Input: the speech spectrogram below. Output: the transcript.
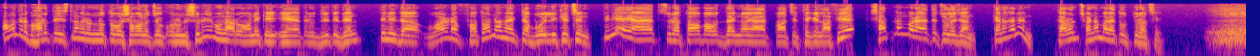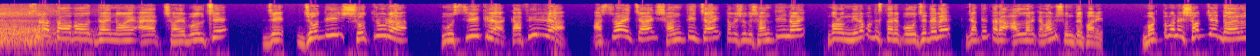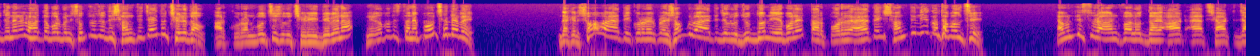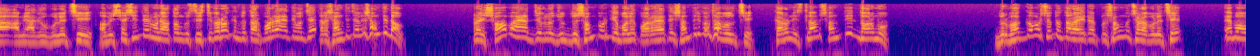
আমাদের ভারতে ইসলামের অন্যতম সমালোচক অরুণ সুরি এবং আরও অনেকেই এই আয়াতের উদ্ধৃতি দেন। তিনি দ্য ওয়ার্ড অফ ফতোয়া নামে একটা বই লিখেছেন। তিনি এই আয়াত, সুরা তবা অধ্যায় নয়, আয়াত পাঁচের থেকে লাফিয়ে সাত নম্বর আয়াতে চলে যান। কেন জানেন? কারণ ছয় নম্বর আয়াতে উত্তর আছে। অধ্যায় নয়, আয়াত ছয় বলছে যে, যদি শত্রুরা, মুশ্রিকরা, কাফিররা আশ্রয় চায়, শান্তি চায়, তবে শুধু শান্তি নয়, বরং নিরাপদ স্থানে পৌঁছে দেবে, যাতে তারা আল্লাহর কালাম শুনতে পারে। বর্তমানে সবচেয়ে দয়ালু জেনারেল হয়তো বলবেন, শত্রু যদি শান্তি চায় তো ছেড়ে দাও। আর কোরআন বলছে, শুধু ছেড়েই দেবে না, নিরাপদ স্থানে পৌঁছে দেবে। দেখেন, সব আয়াতে কোরআনের প্রায় সবগুলো আয়াতে যেগুলো যুদ্ধ নিয়ে বলে, তার পরের আয়াতেই শান্তি কথা বলছে। এমনকি সুরা আনফাল অধ্যায় আট, আয়াত ষাট যা আমি আগেও বলেছি, অবিশ্বাসীদের মনে আতঙ্ক সৃষ্টি করো, কিন্তু তারপরে আয়াতে বলছে, তারা শান্তি চাইলে শান্তি দাও। প্রায় সব আয়াত যেগুলো যুদ্ধ সম্পর্কে বলে, পরের আয়াতে শান্তির কথা বলছে। কারণ ইসলাম শান্তির ধর্ম। দুর্ভাগ্যবশত তারা এটা প্রসঙ্গ ছাড়া বলেছে, এবং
